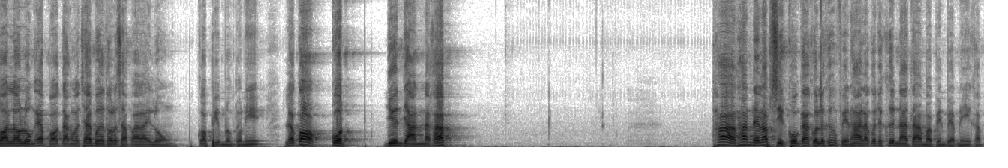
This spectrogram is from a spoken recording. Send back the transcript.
ตอนเราลงแอปเป๋าตังค์เราใช้เบอร์โทรศัพท์อะไรลง ก็พิมพ์ลงตรงนี้ แล้วก็กดยืนยันนะครับ ถ้าท่านได้รับสิทธิ์โครงการคนละครึ่งเฟสห้าแล้วก็จะขึ้นหน้าตามาเป็นแบบนี้ครับ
